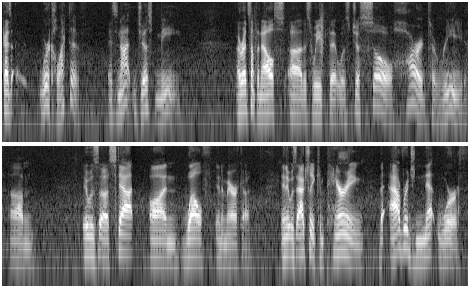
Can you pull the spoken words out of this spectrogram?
Guys, we're a collective. It's not just me. I read something else uh, this week that was just so hard to read. Um, it was a stat on wealth in America, and it was actually comparing the average net worth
